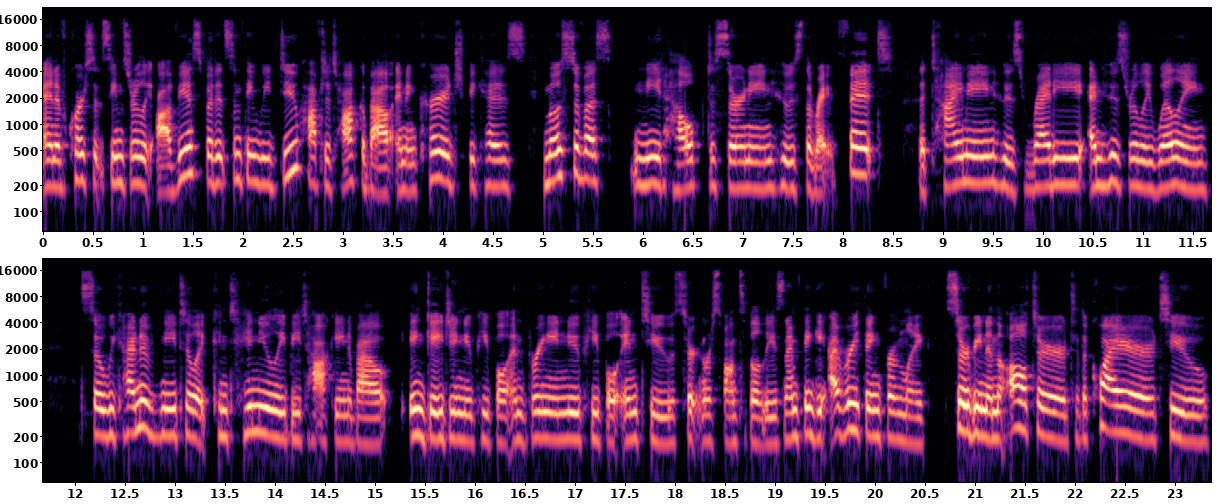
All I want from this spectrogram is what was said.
And of course, it seems really obvious, but it's something we do have to talk about and encourage because most of us need help discerning who's the right fit, the timing, who's ready, and who's really willing. So we kind of need to like continually be talking about engaging new people and bringing new people into certain responsibilities. And I'm thinking everything from like serving in the altar to the choir to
